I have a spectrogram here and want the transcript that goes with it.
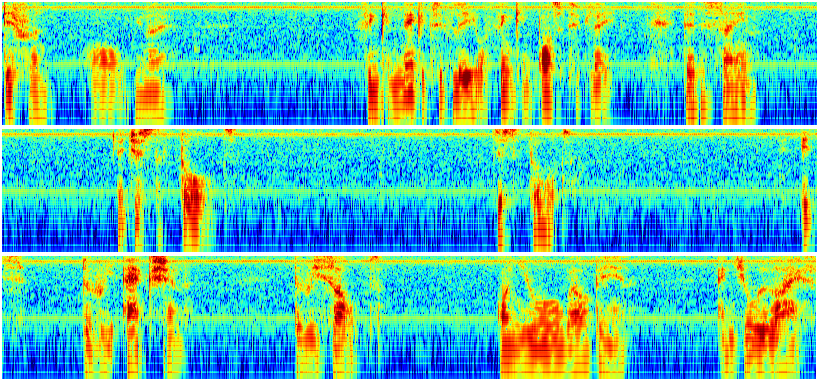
different or, you know, thinking negatively or thinking positively, they're the same. They're just a thought. Just a thought. It's the reaction, the result on your well-being and your life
